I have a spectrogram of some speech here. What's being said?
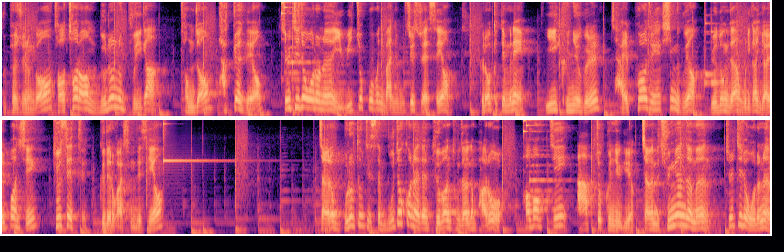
굽혀주는 거. 저처럼 누르는 부위가 점점 바뀌어야 돼요. 실질적으로는 이 위쪽 부분이 많이 뭉칠 수 있어요. 그렇기 때문에 이 근육을 잘 풀어주는 게 핵심이고요. 요 동작 우리가 10번씩 두 세트 그대로 가시면 되세요. 자, 여러분 무릎 통증 있을 때 무조건 해야 되는 두 번 동작은 바로 허벅지 앞쪽 근육이에요. 자, 근데 중요한 점은 실질적으로는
